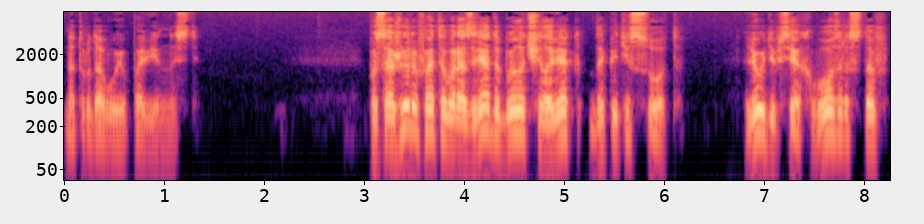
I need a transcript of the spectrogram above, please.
на трудовую повинность. Пассажиров этого разряда было человек до пятисот, люди всех возрастов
